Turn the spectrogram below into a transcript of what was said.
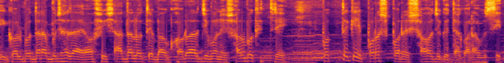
এই গল্প দ্বারা বোঝা যায় অফিস, আদালতে বা ঘরোয়ার জীবনে সর্বক্ষেত্রে প্রত্যেকেই পরস্পরের সহযোগিতা করা উচিত।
